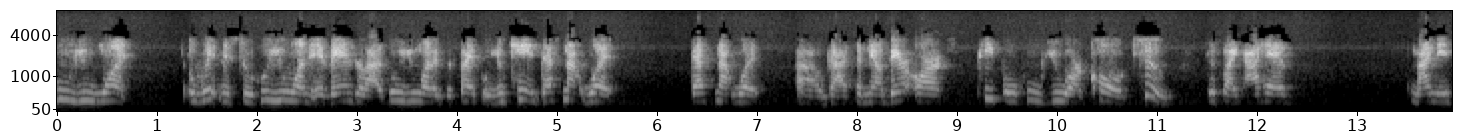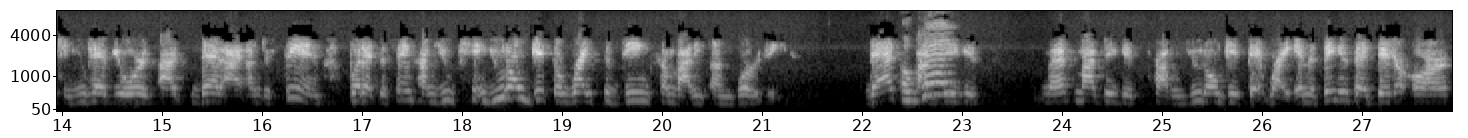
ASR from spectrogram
who you want to witness to, who you want to evangelize, who you want to disciple. You can't. That's not what. That's not what uh, God said. Now there are people who you are called to. Just like I have my niche and you have yours, I, that I understand. But at the same time, you can not you don't get the right to deem somebody unworthy. That's okay. my biggest. That's my biggest problem. You don't get that right. And the thing is that there are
